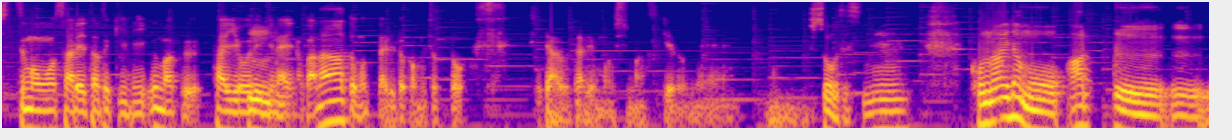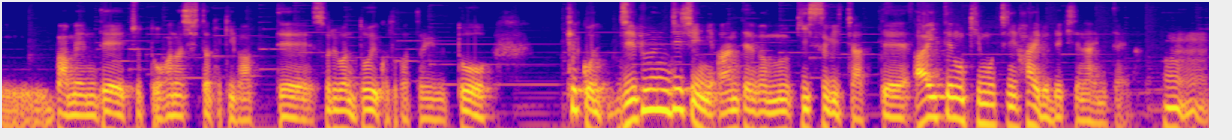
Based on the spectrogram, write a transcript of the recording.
質問をされた時にうまく対応できないのかなと思ったりとかもちょっとしちゃうたりもしますけどね。そうですね。この間もあるう場面でちょっとお話しした時があって、それはどういうことかというと、結構自分自身にアンテナが向きすぎちゃって、相手の気持ちに配慮できてないみたいな。うんうん。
